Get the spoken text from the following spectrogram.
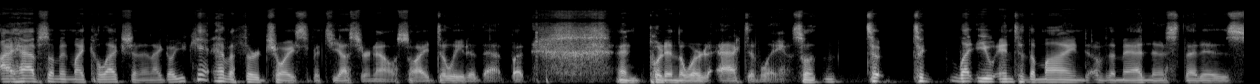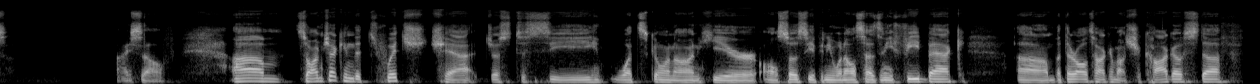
I have some in my collection, and I go, you can't have a third choice if it's yes or no. So I deleted that, but and put in the word actively. So to to let you into the mind of the madness that is myself. Um, So I'm checking the Twitch chat just to see what's going on here. Also, see if anyone else has any feedback. Um, but they're all talking about Chicago stuff.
